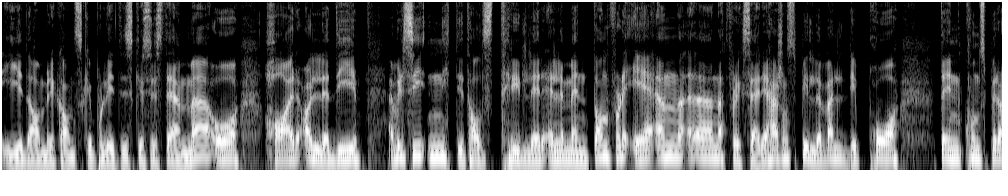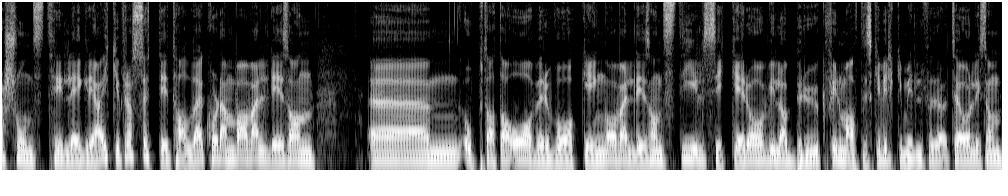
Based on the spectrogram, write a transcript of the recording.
i det amerikanske politiske systemet, og har alle de, jeg vil si 90-talls-thriller-elementene, for det er en uh, Netflix-serie her som spiller veldig på den konspirasjonsthriller-greia, ikke fra 70-tallet, hvor de var veldig sånn opptatt av overvåking og veldig sånn stilsikker og ville bruke filmatiske virkemidler til å liksom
